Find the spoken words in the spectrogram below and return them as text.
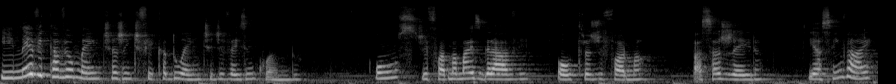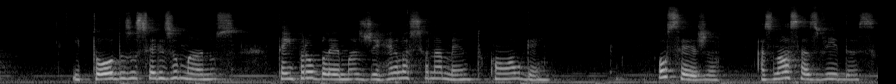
e, inevitavelmente, a gente fica doente de vez em quando. Uns de forma mais grave, outras de forma passageira, e assim vai. E todos os seres humanos tem problemas de relacionamento com alguém. Ou seja, as nossas vidas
